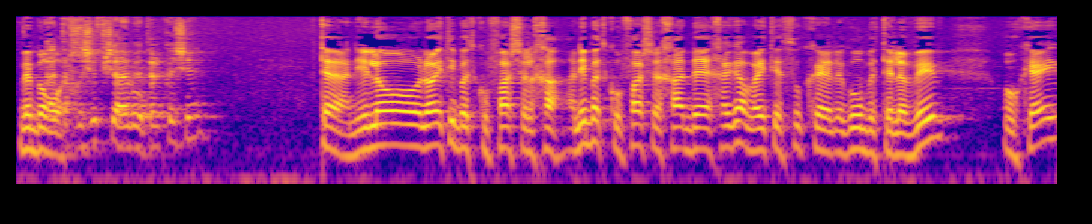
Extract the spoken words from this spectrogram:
אתה ובראש. חושב שהיום יותר קשה? תראה, אני לא, לא הייתי בתקופה שלך. אני בתקופה שלך, דרך אגב, הייתי עסוק אה, לגור בתל אביב, אוקיי?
